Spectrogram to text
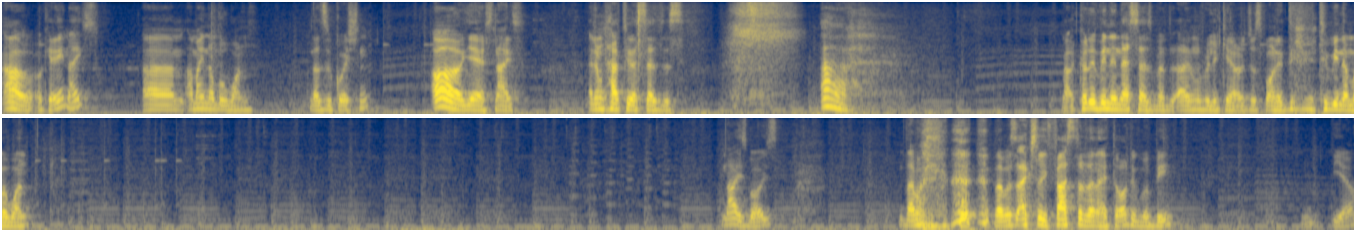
Oh, okay, nice. Um, am I number one? That's the question. Oh, yes, nice. I don't have to assess this. Ah. Well, it could have been an SS, but I don't really care. I just wanted to, to be number one. Nice, boys. That was that was actually faster than I thought it would be. Yeah.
